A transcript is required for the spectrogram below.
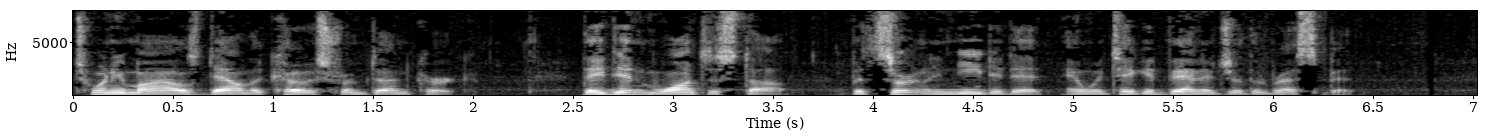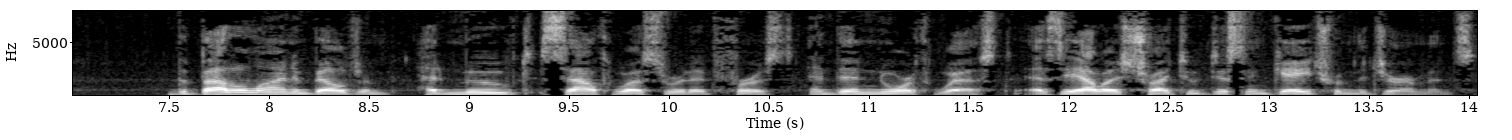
20 miles down the coast from Dunkirk. They didn't want to stop, but certainly needed it and would take advantage of the respite. The battle line in Belgium had moved southwestward at first and then northwest as the Allies tried to disengage from the Germans,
